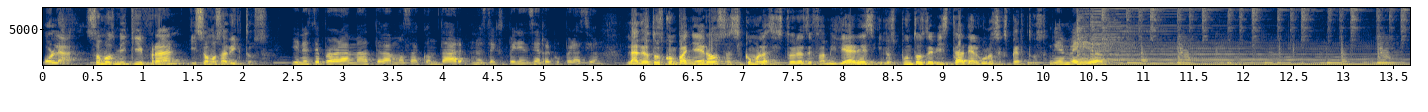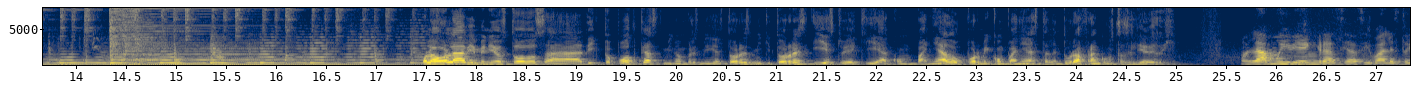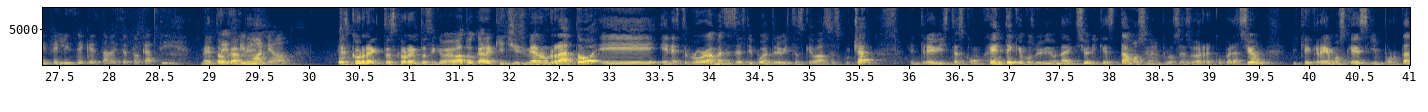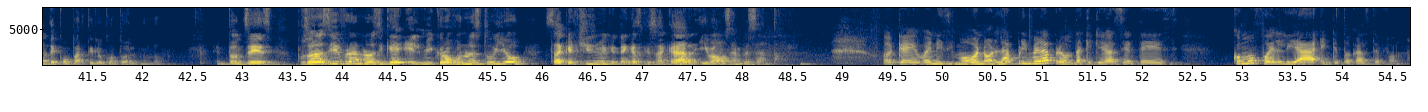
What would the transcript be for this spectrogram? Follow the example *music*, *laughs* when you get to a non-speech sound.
Hola, somos Miki y Fran y somos adictos. Y en este programa te vamos a contar nuestra experiencia en recuperación. La de otros compañeros, así como las historias de familiares y los puntos de vista de algunos expertos. Bienvenidos. Hola, hola, bienvenidos todos a Adicto Podcast. Mi nombre es Miguel Torres, Miki Torres, y estoy aquí acompañado por mi compañera de esta aventura. Fran, ¿cómo estás el día de hoy? Hola, muy bien, gracias. Igual estoy feliz de que esta vez te toca a ti. Me tu toca a mí. testimonio. Es correcto, es correcto. Así que me va a tocar aquí chismear un rato. eh, en este programa, ese es el tipo de entrevistas que vas a escuchar. Entrevistas con gente que hemos vivido una adicción y que estamos en el proceso de recuperación y que creemos que es importante compartirlo con todo el mundo. Entonces, pues ahora sí, Fran, ahora sí que el micrófono es tuyo. Saca el chisme que tengas que sacar y vamos empezando. Ok, buenísimo. Bueno, la primera pregunta que quiero hacerte es, ¿cómo fue el día en que tocaste fondo?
